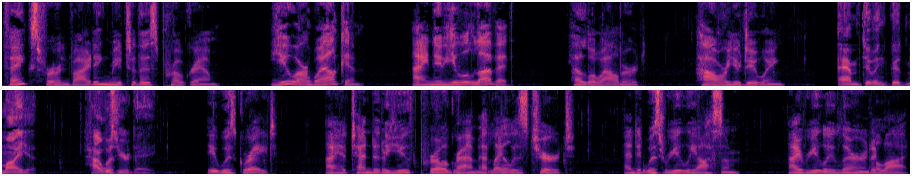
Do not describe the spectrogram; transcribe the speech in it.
Thanks for inviting me to this program. You are welcome. I knew you will love it. Hello, Albert. How are you doing? I'm doing good, Maya. How was your day? It was great. I attended a youth program at Layla's church, and it was really awesome. I really learned a lot.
